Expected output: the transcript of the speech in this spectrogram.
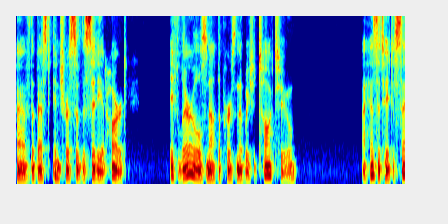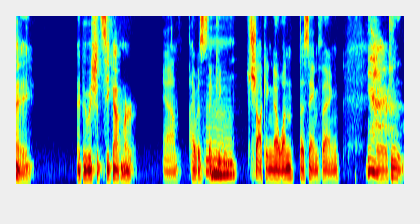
have the best interests of the city at heart, if Laeral's not the person that we should talk to, I hesitate to say, maybe we should seek out Mert. yeah, I was thinking, Mm. shocking no one, the same thing. Yeah. Dude,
